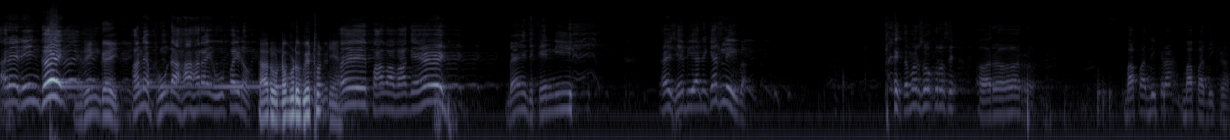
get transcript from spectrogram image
અરે રિંગ ગઈ. રિંગ ગઈ. અને ભૂંડા હાહરાય ઉપાડ્યો. તારું નબળું બેઠું ને એ પાવા વાગે એ. બેંધ કેની. એ જેબી કેટલી વા તમારો છોકરો છે? અર અર. બાપા દીકરા બાપા દીકરા.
